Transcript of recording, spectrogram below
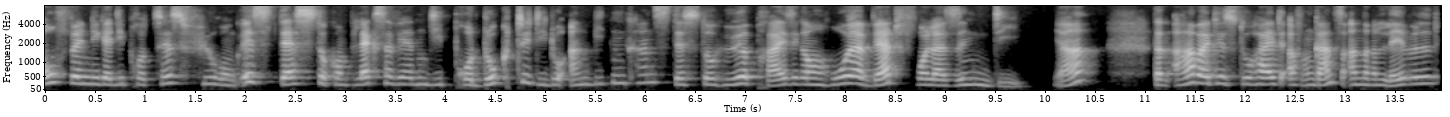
aufwendiger die Prozessführung ist, desto komplexer werden die Produkte, die du anbieten kannst, desto höherpreisiger und höher wertvoller sind die. Ja? Dann arbeitest du halt auf einem ganz anderen Level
